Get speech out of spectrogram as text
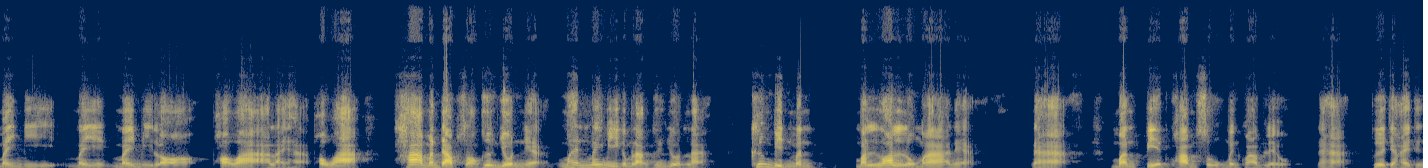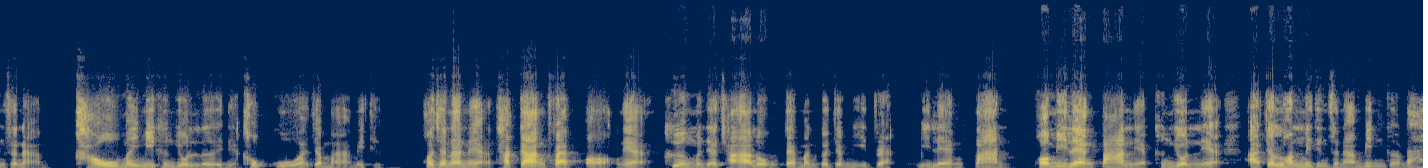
ไม่มีไม่ไม่มีล้อ เพราะว่าอะไรฮะ เพราะว่า ถ้ามันดับสองเครื่องยนต์เนี่ยมันไม่มีกำลังเครื่องยนต์ละเครื่องบินมันมันล่อนลงมาเนี่ยนะฮะมันเปลี่ยนความสูงเป็นความเร็วนะฮะเพื่อจะให้ถึงสนามเขาไม่มีเครื่องยนต์เลยเนี่ยเขากลัวจะมาไม่ถึง เพราะฉะนั้นเนี่ยถ้ากลางแฟบออกเนี่ยเครื่องมันจะช้าลง แต่มันก็จะมีแรงมีแรงต้าน พอมีแรงต้านเนี่ยเครื่องยนต์เนี่ยอาจจะล่อนไม่ถึงสนามบินก็ได้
